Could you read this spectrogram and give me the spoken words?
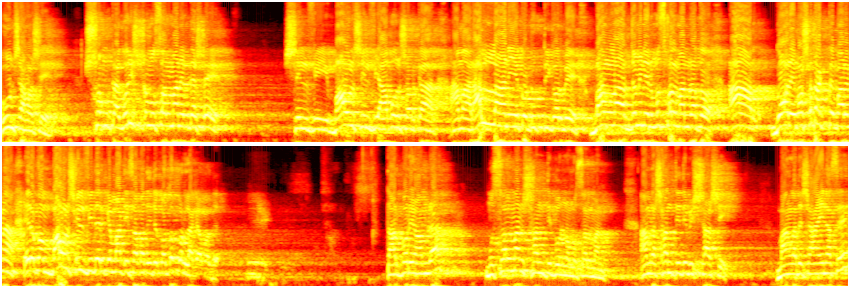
কোন সাহসে, সংখ্যাগরিষ্ঠ মুসলমানের দেশে শিল্পী, বাউল শিল্পী আবুল সরকার আমার আল্লাহ নিয়ে কটুক্তি করবে। বাংলার জমিনের মুসলমানরা তো আর গড়ে বসে থাকতে পারে না। এরকম বাউল শিল্পীদেরকে মাটি চাপা দিতে কতক্ষণ লাগে আমাদের? তারপরে আমরা মুসলমান, শান্তিপূর্ণ মুসলমান। আমরা শান্তিতে বিশ্বাসী। বাংলাদেশে আইন আছে।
